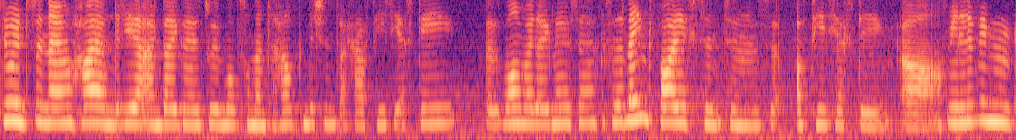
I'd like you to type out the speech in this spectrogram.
You want to know, hi I'm Lydia, I'm diagnosed with multiple mental health conditions, I have PTSD as uh, one of my diagnoses. So the main five symptoms of PTSD are reliving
